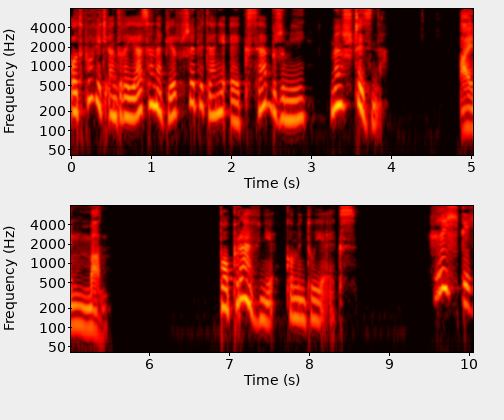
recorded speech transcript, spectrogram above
Odpowiedź Andreasa na pierwsze pytanie Eksa brzmi mężczyzna. Ein Mann. Poprawnie, komentuje Eks. Richtig.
